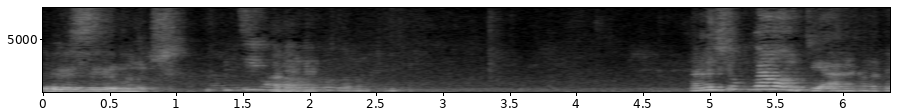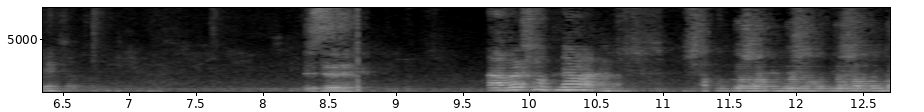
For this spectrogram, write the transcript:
এটা সিগারেট মানুষ আমি চিকন হ্যাঁ। দেখে করবো না আমি শুকনা মন্ত্রী আমি কোনো টেনশন এসে আমরা শুকনা মানুষ স্বতন্ত্র স্বতন্ত্র স্বতন্ত্র স্বতন্ত্র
